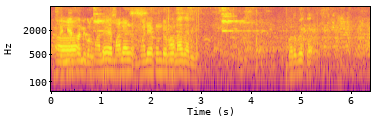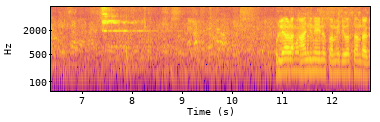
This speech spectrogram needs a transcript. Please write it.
ಆ, ಮಾಲೆ ಮಾಲೆ ಮಾಲೆ ಹಾಕೊಂಡರು ಮಾಲಾದಾರಿಗೆ ಬರಬೇಕ. ಹುಲ್ಯಾಳ ಆಂಜನೇಯನ ಸ್ವಾಮಿ ದೇವಸ್ಥಾನದಾಗ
